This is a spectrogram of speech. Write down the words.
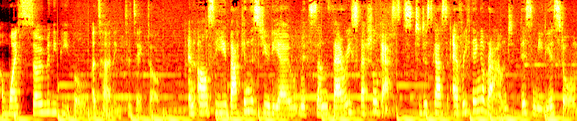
and why so many people are turning to TikTok. And I'll see you back in the studio with some very special guests to discuss everything around this media storm.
